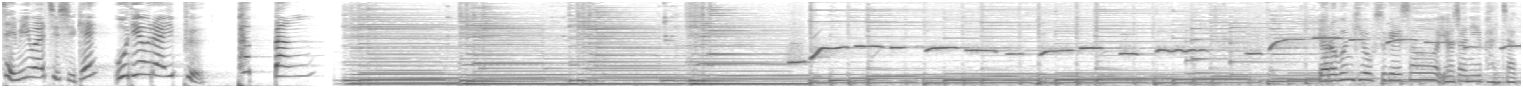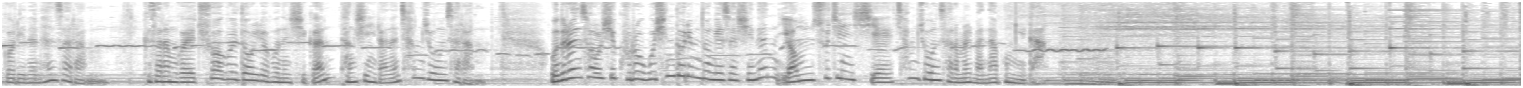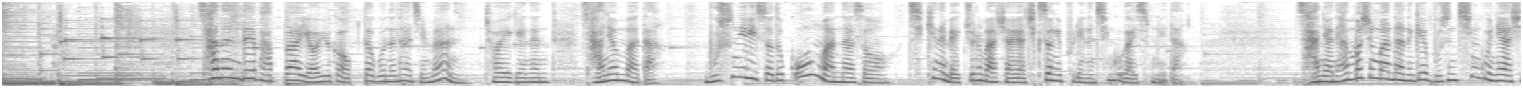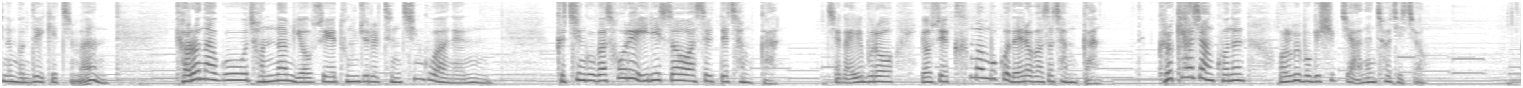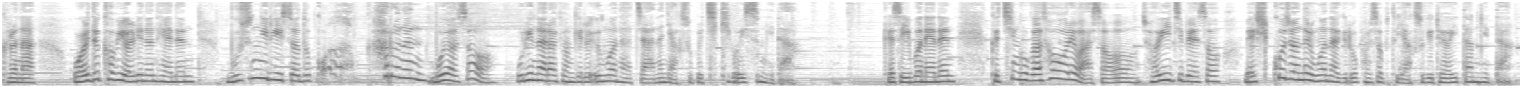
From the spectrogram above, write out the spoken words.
재미와 지식의 오디오 라이프 팟빵 여러분 기억 속에서 여전히 반짝거리는 한 사람. 그 사람과의 추억을 떠올려보는 시간, 당신이라는 참 좋은 사람. 오늘은 서울시 구로구 신도림동에 사시는 염수진 씨의 참 좋은 사람을 만나봅니다. 사는데 바빠 여유가 없다고는 하지만 저에게는 4년마다 무슨 일이 있어도 꼭 만나서 치킨에 맥주를 마셔야 직성이 풀리는 친구가 있습니다. 4년에 한 번씩 만나는 게 무슨 친구냐 하시는 분도 있겠지만 결혼하고 전남 여수에 둥지를 튼 친구와는 그 친구가 서울에 일 있어 왔을 때 잠깐 제가 일부러 여수에 큰맘 먹고 내려가서 잠깐 그렇게 하지 않고는 얼굴 보기 쉽지 않은 처지죠. 그러나 월드컵이 열리는 해는 무슨 일이 있어도 꼭 하루는 모여서 우리나라 경기를 응원하자는 약속을 지키고 있습니다. 그래서 이번에는 그 친구가 서울에 와서 저희 집에서 멕시코전을 응원하기로 벌써부터 약속이 되어 있답니다.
